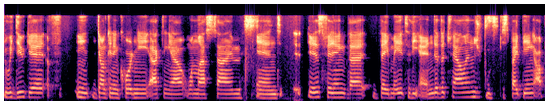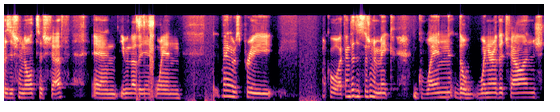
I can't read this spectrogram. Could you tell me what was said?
we do get Duncan and Courtney acting out one last time, and it is fitting that they made it to the end of the challenge despite being oppositional to Chef. And even though they didn't win, I think it was pretty cool. I think the decision to make Gwen the winner of the challenge,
